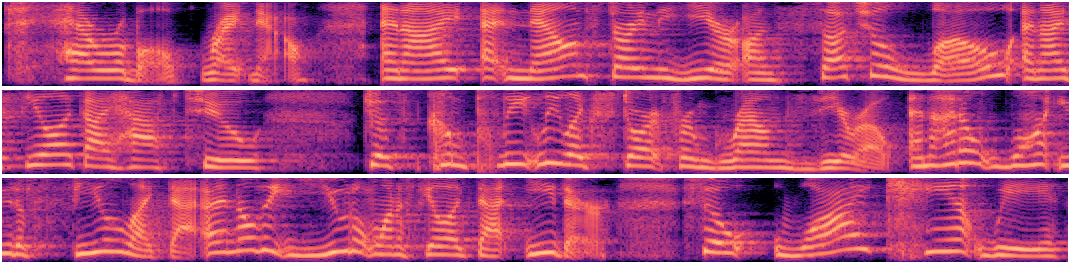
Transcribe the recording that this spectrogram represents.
terrible right now. And I, and now I'm starting the year on such a low and I feel like I have to just completely like start from ground zero. And I don't want you to feel like that. And I know that you don't want to feel like that either. So why can't we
